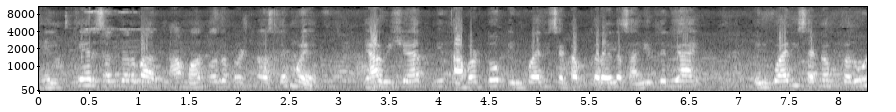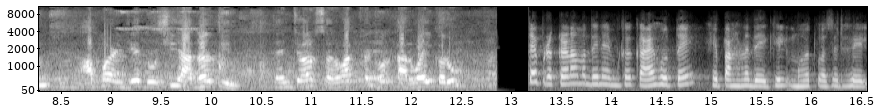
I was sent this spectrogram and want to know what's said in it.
हेल्थकेअर संदर्भात हा महत्त्वाचा प्रश्न असल्यामुळे या विषयात मी ताबडतोब इन्क्वायरी सेटअप करायला सांगितलेली आहे. इन्क्वायरी सेटअप करून आपण जे दोषी आढळतील त्यांच्यावर सर्वात कठोर कारवाई करू. त्या प्रकरणामध्ये नेमकं काय होतंय हे पाहणं देखील महत्वाचं ठरेल.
